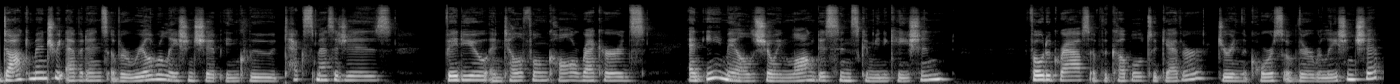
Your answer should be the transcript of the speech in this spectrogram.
Documentary evidence of a real relationship include text messages, video and telephone call records, and emails showing long distance communication, photographs of the couple together during the course of their relationship,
